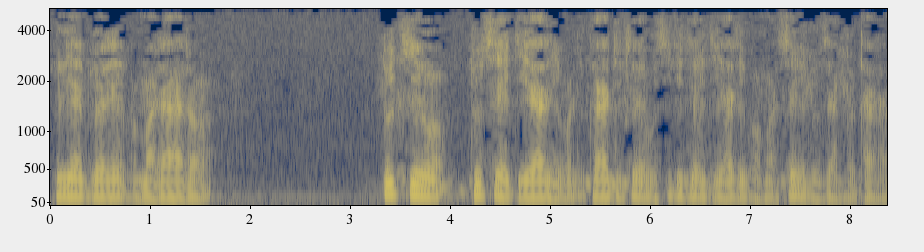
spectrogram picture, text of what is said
ကိုလေးကပြောတဲ့ပမာဒကတော့လူကြီးရောဒုစရိုက်တရားတွေပေါ့လေကာတုစရိုက်ဝစီတုစရိုက်တရားတွေပေါ်မှာစိတ်အလိုစားလွတ်ထားတာ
